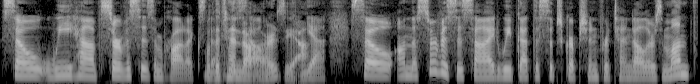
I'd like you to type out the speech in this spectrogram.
So we have services and products. Well, the $10, yeah. Yeah. So on the services side, we've got the subscription for ten dollars a month,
